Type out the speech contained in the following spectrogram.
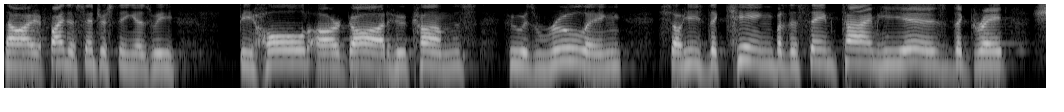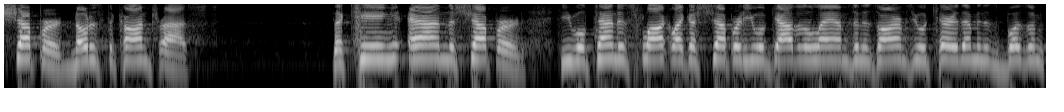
Now, I find this interesting as we behold our God who comes, who is ruling. So he's the king, but at the same time, he is the great shepherd. Notice the contrast the king and the shepherd. He will tend his flock like a shepherd. He will gather the lambs in his arms. He will carry them in his bosom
